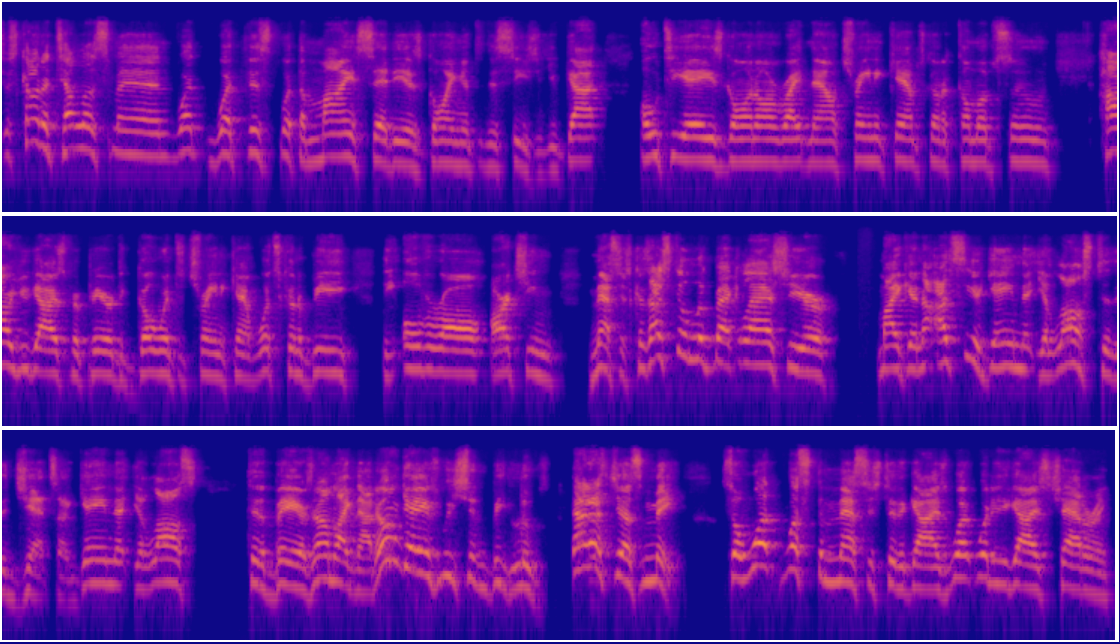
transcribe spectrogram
just kind of tell us, man, what what this what the mindset is going into the season. You've got OTAs going on right now. Training camp's going to come up soon. How are you guys prepared to go into training camp? What's going to be the overall arching message? Because I still look back last year, Mike, and I see a game that you lost to the Jets, a game that you lost to the Bears. And I'm like, now, them games we shouldn't be losing. Now, that's just me. So what what's the message to the guys? What what are you guys chattering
